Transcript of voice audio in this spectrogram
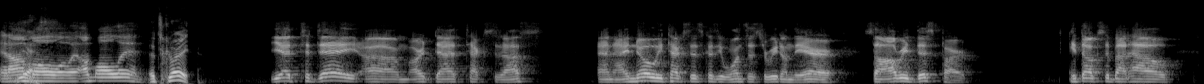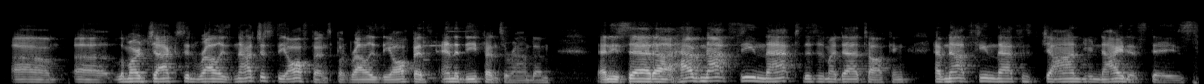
and I'm Yes. all I'm all in. It's great. yeah. Today, um, our dad texted us, and I know he texted us because he wants us to read on the air. So I'll read this part. He talks about how um, uh, Lamar Jackson rallies not just the offense, but rallies the offense and the defense around him. And he said, uh, "Have not seen that." This is my dad talking. Have not seen that since John Unitas days.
